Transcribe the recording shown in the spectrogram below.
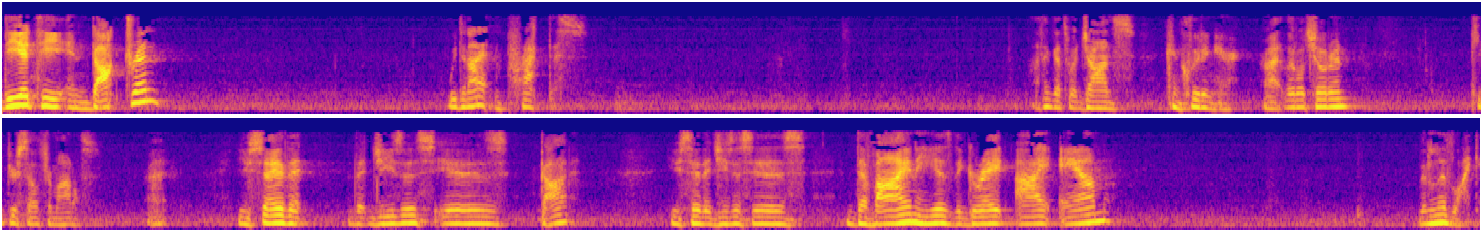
deity in doctrine, we deny it in practice. I think that's what John's concluding here. Right, little children, keep yourselves your models. Right? You say that that Jesus is God. You say that Jesus is divine. He is the great I am. Then live like it.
